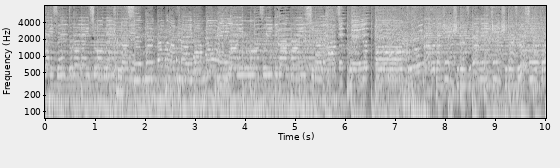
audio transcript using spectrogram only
大セットが大正面クラ一つ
